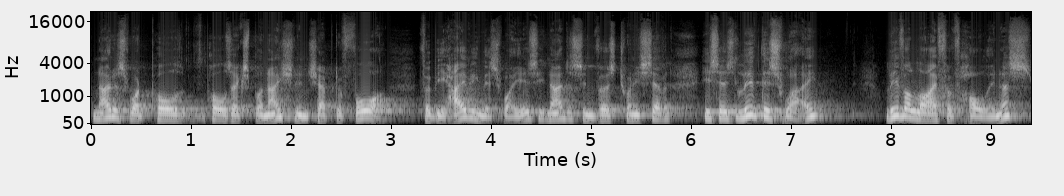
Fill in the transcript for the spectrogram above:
Notice what Paul, Paul's explanation in chapter 4 for behaving this way is. He notice in verse 27, he says, Live this way, live a life of holiness,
